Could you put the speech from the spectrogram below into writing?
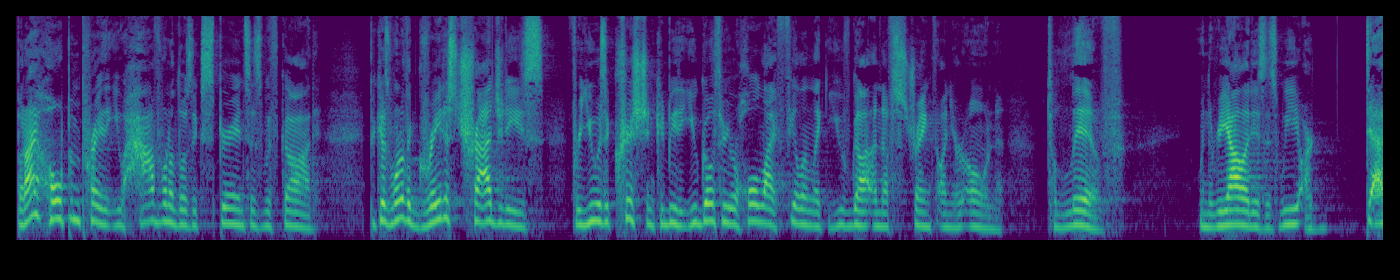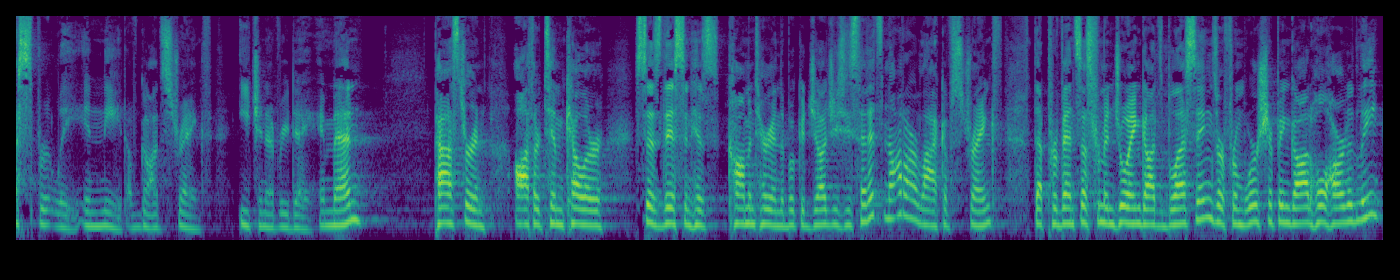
but I hope and pray that you have one of those experiences with God. Because one of the greatest tragedies for you as a Christian could be that you go through your whole life feeling like you've got enough strength on your own to live. When the reality is, is we are desperately in need of God's strength each and every day. Amen? Pastor and author Tim Keller says this in his commentary on the book of Judges. He said, It's not our lack of strength that prevents us from enjoying God's blessings or from worshiping God wholeheartedly.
